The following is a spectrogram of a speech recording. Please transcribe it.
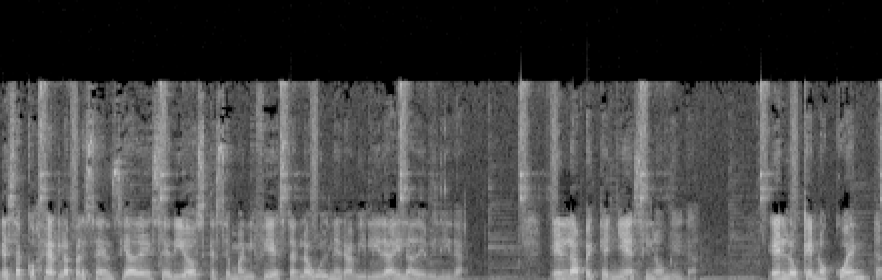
es acoger la presencia de ese Dios que se manifiesta en la vulnerabilidad y la debilidad, en la pequeñez y la humildad, en lo que no cuenta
